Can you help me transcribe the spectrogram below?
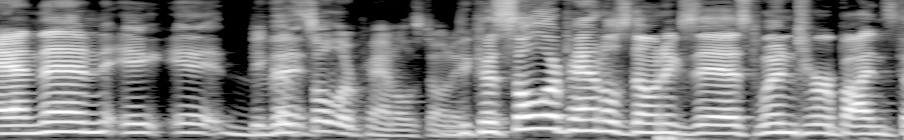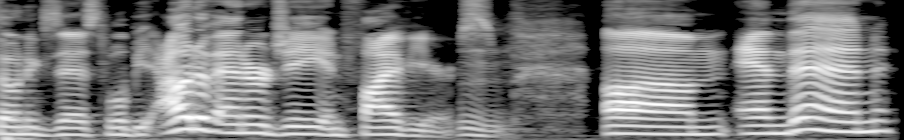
And then it, it because the- solar panels don't because solar panels don't exist, wind turbines don't exist, we'll be out of energy in five years. Um, and then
